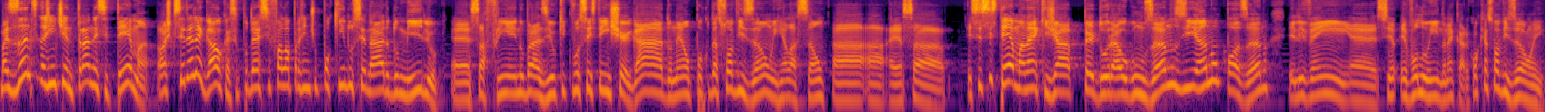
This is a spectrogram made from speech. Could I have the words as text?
Mas antes da gente entrar nesse tema, eu acho que seria legal, cara, se pudesse falar pra gente um pouquinho do cenário do milho é, safrinha aí no Brasil, o que, que vocês têm enxergado, né? Um pouco da sua visão em relação a, a essa esse sistema, né, que já perdura há alguns anos e ano após ano ele vem é, se evoluindo, né, cara? Qual que é a sua visão aí?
